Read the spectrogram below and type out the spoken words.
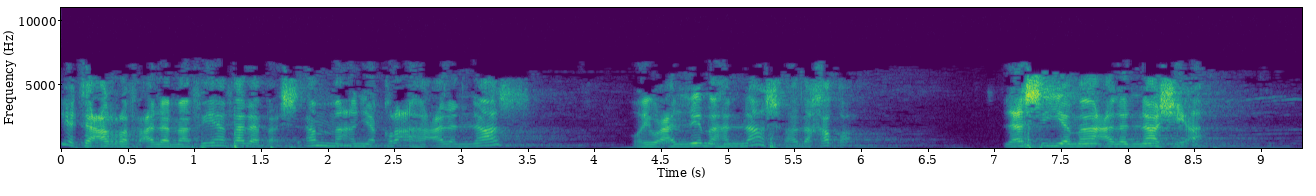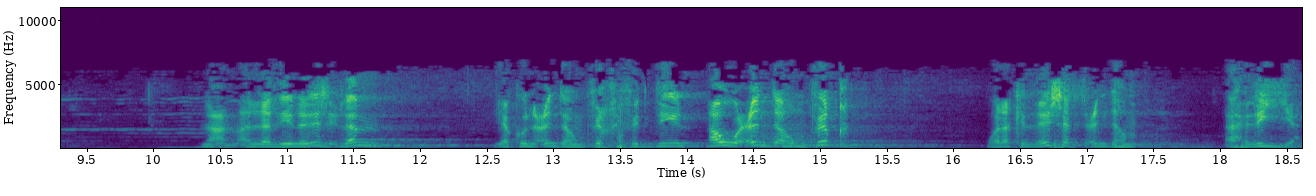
يتعرف على ما فيها فلا بأس. أما أن يقرأها على الناس ويعلمها الناس فهذا خطأ. لا سيما على الناشئة. نعم الذين لم يكن عندهم فقه في الدين أو عندهم فقه ولكن ليست عندهم أهلية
